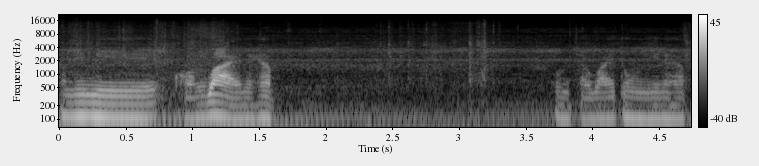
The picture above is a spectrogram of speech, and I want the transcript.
อันนี้มีของไหว้นะครับ ผมจะไว้ตรงนี้นะครับ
